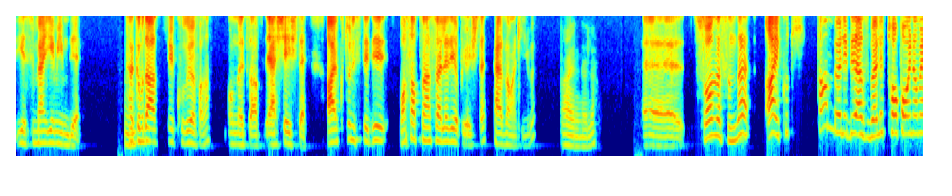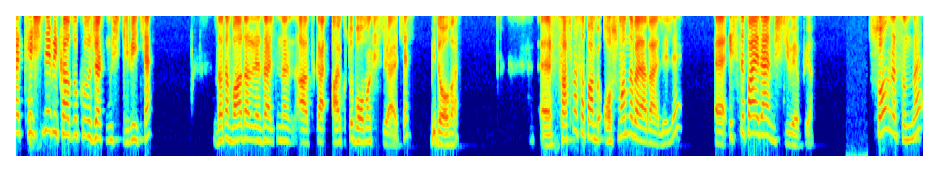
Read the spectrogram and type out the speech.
yesin ben yemeyeyim diye. Hı-hı. Takımı da az şey kuluyor falan. Onun etrafında. Ya şey işte. Aykut'un istediği vasat transferleri yapıyor işte. Her zamanki gibi. Aynen öyle. Ee, sonrasında Aykut tam böyle biraz böyle top oynamaya teşne bir kadro kuracakmış gibiyken Zaten Vardar rezaletinden artık Aykut'u boğmak istiyor herkes. Bir de o var. E, saçma sapan bir Osmanlı beraberliğiyle e, istifa edermiş gibi yapıyor. Sonrasında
